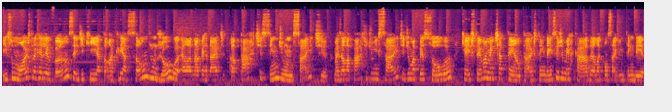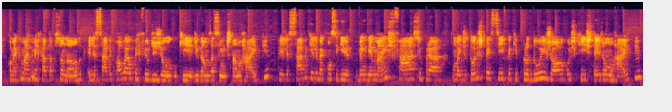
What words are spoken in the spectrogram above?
Isso mostra a relevância de que a, a, criação de um jogo, ela na verdade, ela parte sim de um insight, mas ela parte de um insight de uma pessoa que é extremamente atenta às tendências de mercado, ela consegue entender como é que o mercado está funcionando, ele sabe qual é o perfil de jogo que, digamos assim, está no hype, ele sabe que ele vai conseguir vender mais fácil para uma editora específica que produz jogos que estejam no hype,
